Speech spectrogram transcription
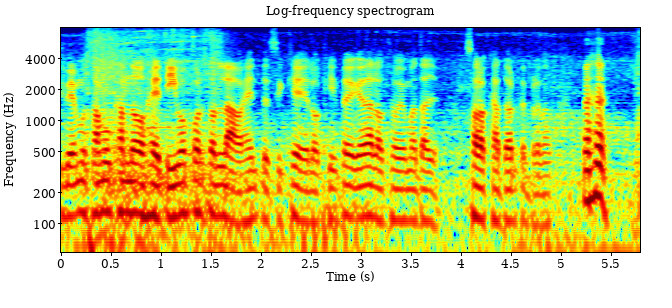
Si vemos, estamos buscando objetivos por todos lados, gente. Así que los 15 que quedan los tengo que matar O sea, los 14, perdón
